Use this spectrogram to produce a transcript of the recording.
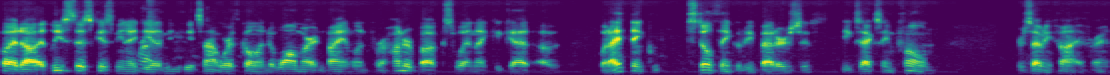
But uh, at least this gives me an idea that maybe it's not worth going to Walmart and buying one for a hundred bucks when I could get a what I think still think would be better is it's the exact same phone for seventy five, right?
